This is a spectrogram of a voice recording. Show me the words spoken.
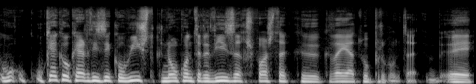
um, o, o, que é que eu quero dizer com isto que não contradiz a resposta que, que dei à tua pergunta? É,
